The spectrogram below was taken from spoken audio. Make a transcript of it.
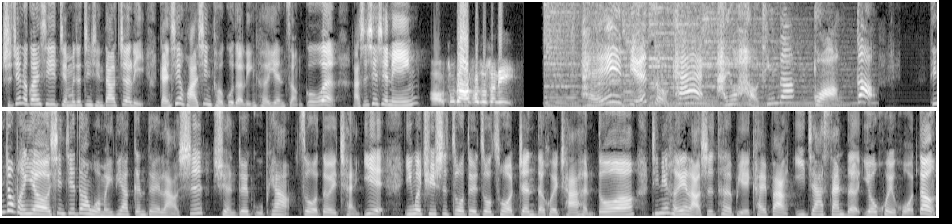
时间的关系，节目就进行到这里。感谢华信投顾的林和燕总顾问老师，谢谢您。好，祝大家操作顺利。嘿，别走开，还有好听的广告。听众朋友，现阶段我们一定要跟对老师，选对股票，做对产业，因为趋势做对做错真的会差很多。今天何燕老师特别开放一加三的优惠活动，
